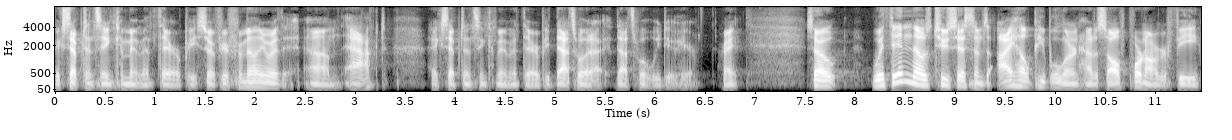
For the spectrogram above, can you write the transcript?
acceptance and commitment therapy. So if you're familiar with um, ACT, acceptance and commitment therapy, that's what I, that's what we do here, right? So within those two systems, I help people learn how to solve pornography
